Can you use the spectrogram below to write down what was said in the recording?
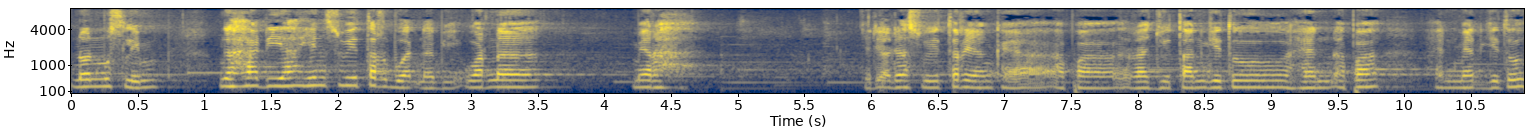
non muslim, ngehadiahin sweater buat Nabi, warna merah. Jadi ada sweater yang kayak apa rajutan gitu, hand apa handmade gitu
